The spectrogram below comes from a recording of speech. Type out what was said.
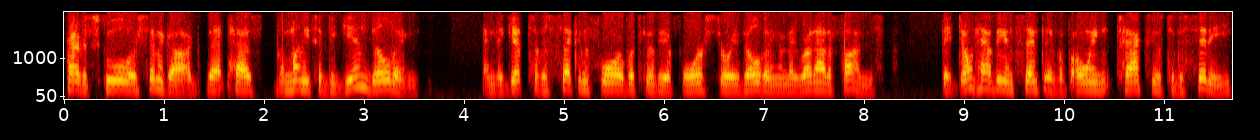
private school or synagogue, that has the money to begin building, and they get to the second floor of what's going to be a four story building and they run out of funds they don't have the incentive of owing taxes to the city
